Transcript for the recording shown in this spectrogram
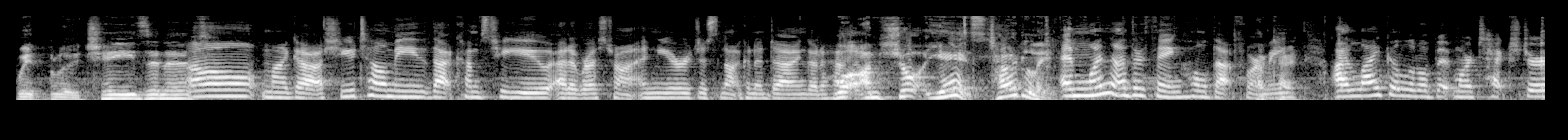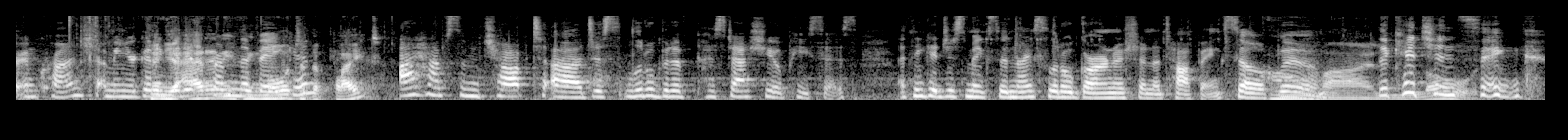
with blue cheese in it. Oh my gosh! You tell me that comes to you at a restaurant, and you're just not gonna die and go to heaven. well, I'm sure. Yes, totally. and one other thing, hold that for me. Okay. I like a little bit more texture and crunch. I mean, you're gonna Can you get add it from the anything more bacon. to the plate? I have some chopped, uh, just a little bit of pistachio pieces. I think it just makes a nice little garnish and a topping. So, boom. Oh my the kitchen Lord. sink.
